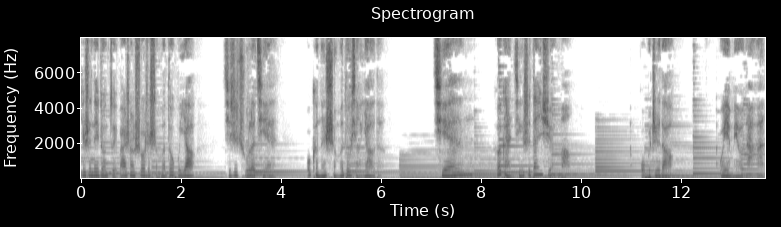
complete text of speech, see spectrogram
就是那种嘴巴上说着什么都不要，其实除了钱，我可能什么都想要的。钱和感情是单选吗？我不知道，我也没有答案。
